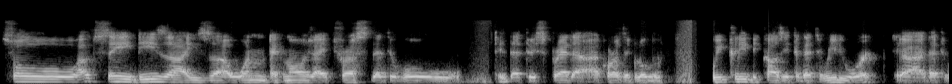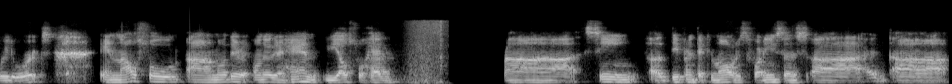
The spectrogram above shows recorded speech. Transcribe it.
So I would say this uh, is uh, one technology I trust that will that will spread uh, across the globe quickly because it that really work uh, that really works. And also uh, on other on the other hand, we also have uh, seeing uh, different technologies, for instance, uh,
